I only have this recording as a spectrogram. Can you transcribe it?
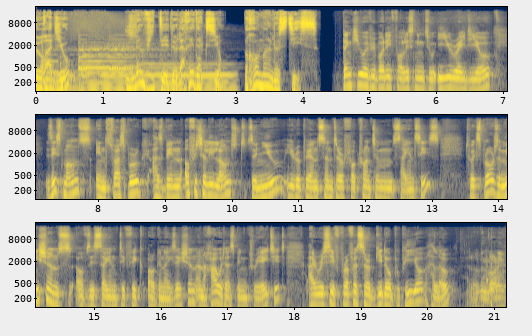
Euradio, l'invité de la rédaction, Romain Lostis. Thank you, everybody, for listening to EU Radio. This month in Strasbourg has been officially launched the new European Center for Quantum Sciences. To explore the missions of this scientific organization and how it has been created, I receive Professor Guido Pupillo. Hello. Hello, good morning.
